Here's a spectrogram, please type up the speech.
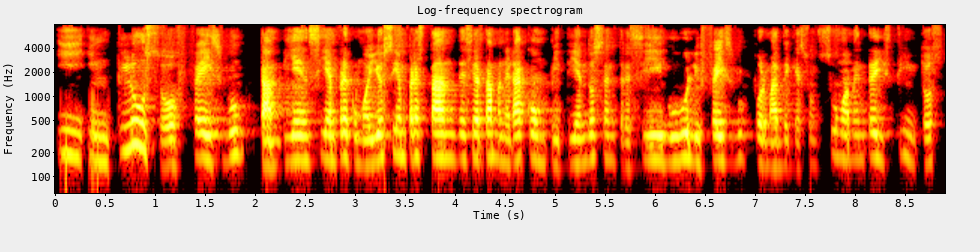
y incluso Facebook también siempre, como ellos siempre están de cierta manera compitiéndose entre sí, Google y Facebook, por más de que son sumamente distintos,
